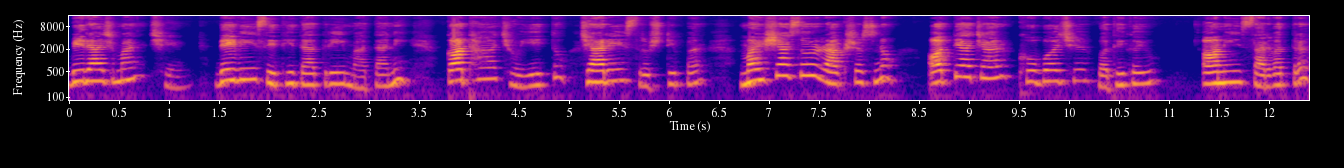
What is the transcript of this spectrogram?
બિરાજમાન છે. દેવી સિદ્ધિદાત્રી માતાની કથા જોઈએ તો જ્યારે સૃષ્ટિ પર મહિષાસુર રાક્ષસનો અત્યાચાર ખૂબ જ વધી ગયો. અને સર્વત્ર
